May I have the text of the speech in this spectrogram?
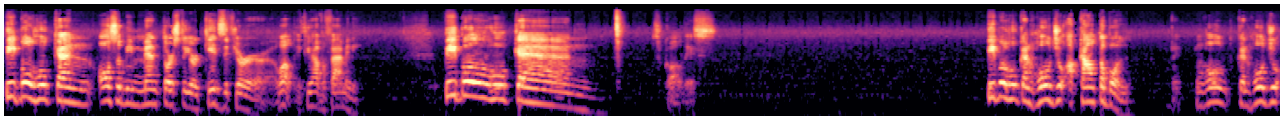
people who can also be mentors to your kids if you're well if you have a family people who can let's call this people who can hold you accountable. Can hold can hold you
